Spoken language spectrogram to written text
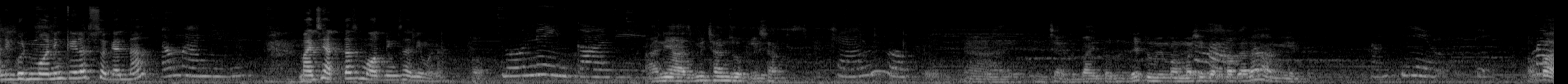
आणि गुड मॉर्निंग केलं सगळ्यांना? माझी आत्ताच मॉर्निंग झाली म्हणा. आणि आज मी छान झोपली सांग. हा, चल बाय करून दे. तुम्ही मम्माशी गप्पा करा आम्ही येतो. बर.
